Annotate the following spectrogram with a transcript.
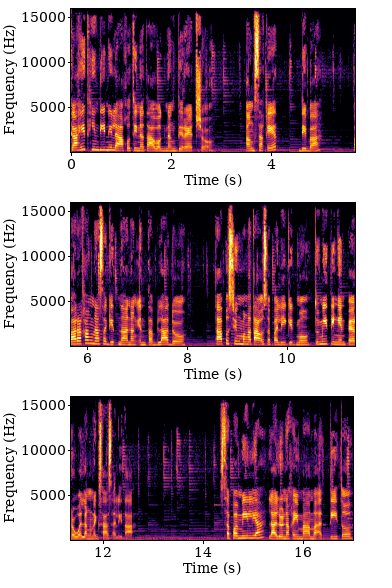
kahit hindi nila ako tinatawag ng diretsyo. Ang sakit, di ba? Para kang nasa gitna ng entablado, tapos yung mga tao sa paligid mo tumitingin pero walang nagsasalita. Sa pamilya, lalo na kay mama at tito,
